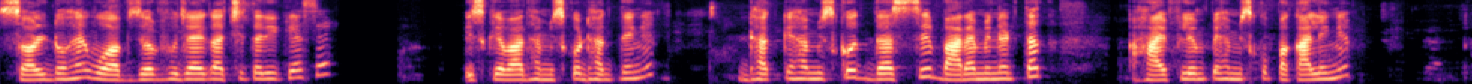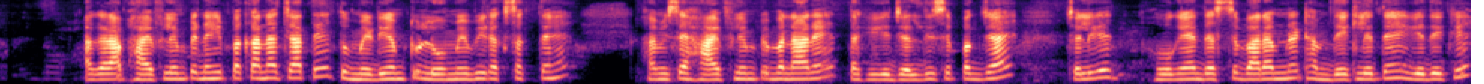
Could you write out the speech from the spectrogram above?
सॉल्ट जो है वो ऑब्ज़र्व हो जाएगा अच्छी तरीके से। इसके बाद हम इसको ढक देंगे। ढक के हम इसको 10 से 12 मिनट तक हाई फ्लेम पे हम इसको पका लेंगे। अगर आप हाई फ्लेम पे नहीं पकाना चाहते हैं तो मीडियम टू लो में भी रख सकते हैं। हम इसे हाई फ्लेम पे बना रहे हैं ताकि ये जल्दी से पक जाए। चलिए, हो गए हैं दस से बारह मिनट, हम देख लेते हैं। ये देखिए,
